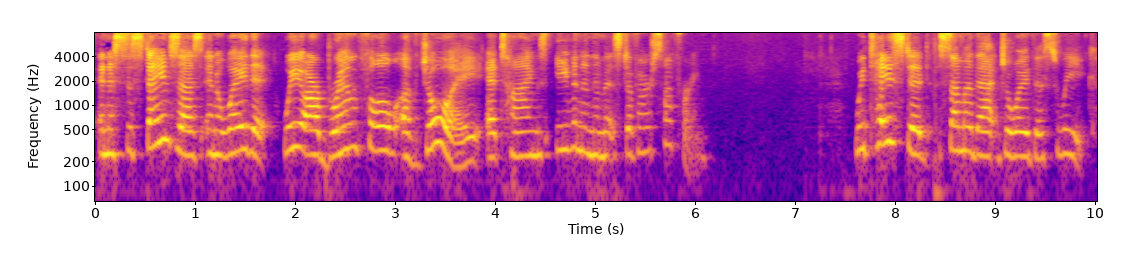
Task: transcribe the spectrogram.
And it sustains us in a way that we are brimful of joy at times, even in the midst of our suffering. We tasted some of that joy this week.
